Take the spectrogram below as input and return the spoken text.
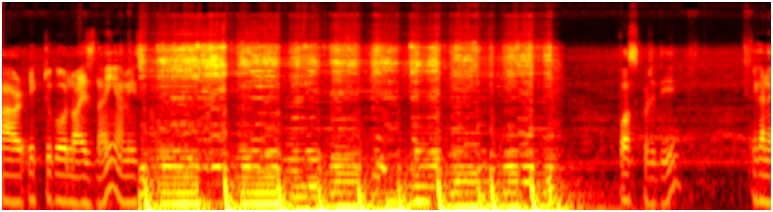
আর একটুকু নয়েজ নাই, আমি পজ করে দিই। এখানে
